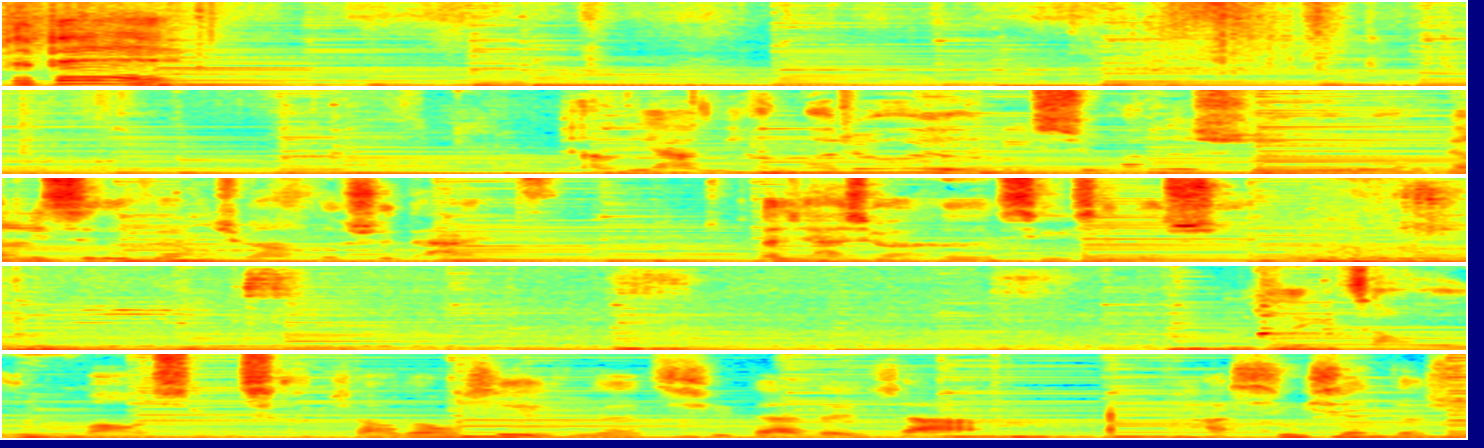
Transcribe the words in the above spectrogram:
菲菲，苗丽啊，你很快就会有你喜欢的水了哟。苗丽是个非常喜欢喝水的孩子，而且她喜欢喝新鲜的水。撸猫行程，小东西已经在期待，等一下它新鲜的水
